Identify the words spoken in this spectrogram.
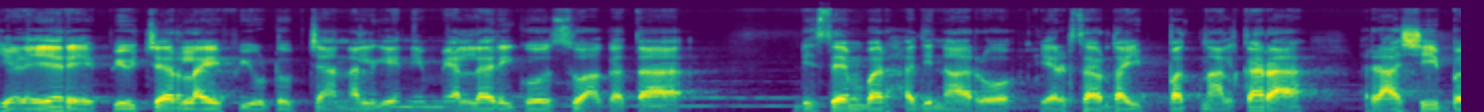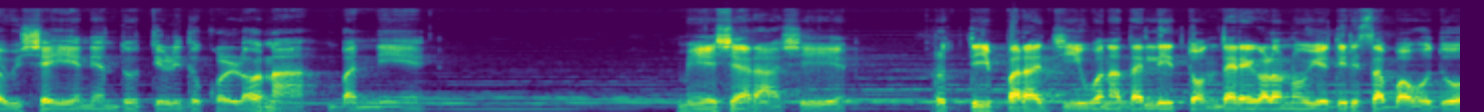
ಗೆಳೆಯರೇ, ಫ್ಯೂಚರ್ ಲೈಫ್ ಯೂಟ್ಯೂಬ್ ಚಾನಲ್ಗೆ ನಿಮ್ಮೆಲ್ಲರಿಗೂ ಸ್ವಾಗತ. ಡಿಸೆಂಬರ್ ಹದಿನಾರು, ಎರಡು ಸಾವಿರದ ಇಪ್ಪತ್ತ್ನಾಲ್ಕರ ರಾಶಿ ಭವಿಷ್ಯ ಏನೆಂದು ತಿಳಿದುಕೊಳ್ಳೋಣ, ಬನ್ನಿ. ಮೇಷರಾಶಿ, ವೃತ್ತಿಪರ ಜೀವನದಲ್ಲಿ ತೊಂದರೆಗಳನ್ನು ಎದುರಿಸಬಹುದು.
